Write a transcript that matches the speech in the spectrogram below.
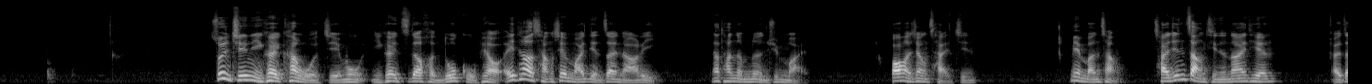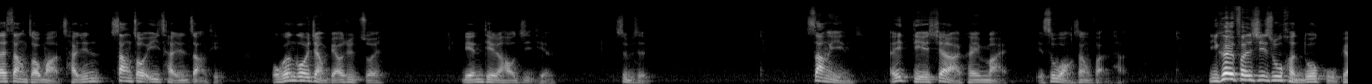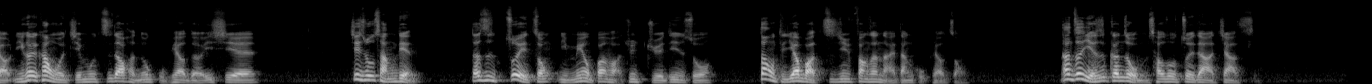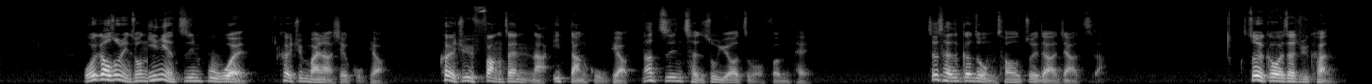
所以其实你可以看我节目，你可以知道很多股票，哎，它的长线买点在哪里？那它能不能去买？包含像彩金、面板厂，彩金涨停的那一天，哎，在上周嘛，彩金上周一彩金涨停，我跟各位讲不要去追，连跌了好几天。是不是上影？哎，跌下来可以买，也是往上反弹。你可以分析出很多股票，你可以看我节目，知道很多股票的一些进出场点，但是最终你没有办法去决定说，到底要把资金放在哪一单股票中。那这也是跟着我们操作最大的价值。我会告诉你说，以你的资金部位可以去买哪些股票，可以去放在哪一档股票，那资金层数又要怎么分配？这才是跟着我们操作最大的价值啊！所以各位再去看，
